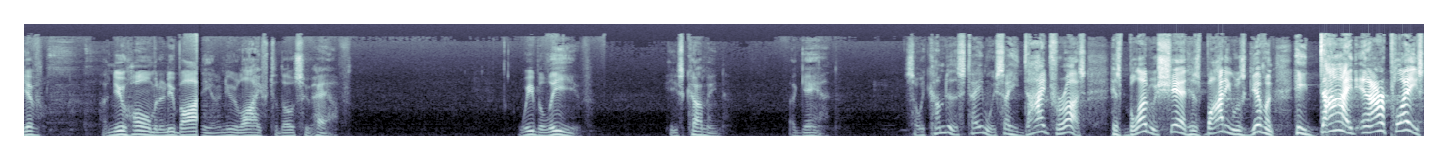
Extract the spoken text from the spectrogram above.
give a new home and a new body and a new life to those who have. We believe He's coming again. So we come to this table, we say, He died for us. His blood was shed, His body was given. He died in our place.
